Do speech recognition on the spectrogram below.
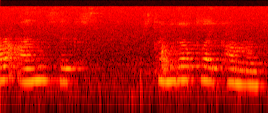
I'm six. It's time to play common.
